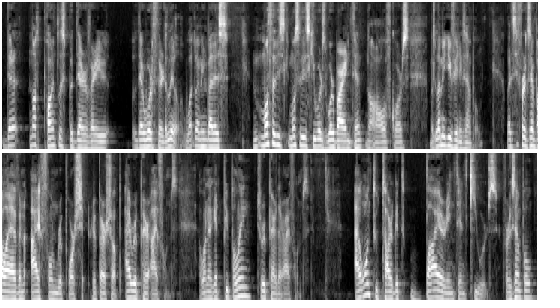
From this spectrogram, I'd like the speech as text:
they're not pointless, but they're very, they're worth very little. What do I mean by this? Most of these, most of these keywords were buyer intent, not all, of course, but let me give you an example. Let's say, for example, I have an iPhone repair, repair shop. I repair iPhones. I want to get people in to repair their iPhones. I want to target buyer intent keywords. For example,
